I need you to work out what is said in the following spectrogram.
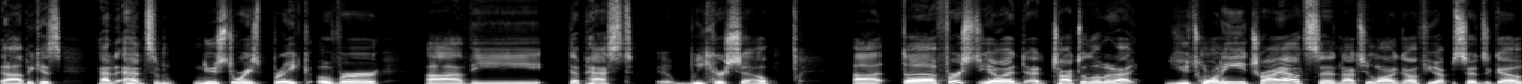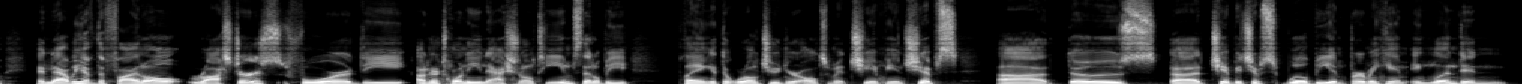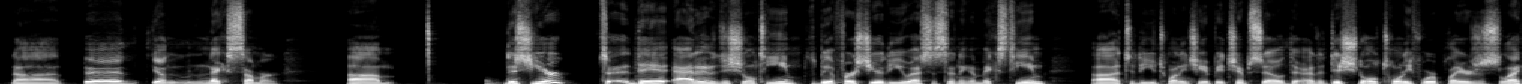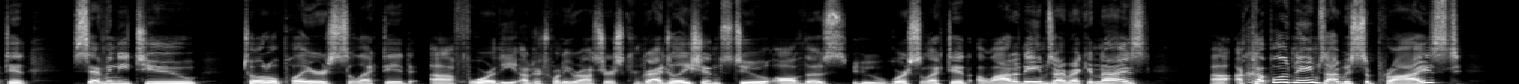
uh, because had had some news stories break over uh, the the past week or so. Uh, the first, you know, I, I talked a little bit about U20 tryouts uh, not too long ago, a few episodes ago, and now we have the final rosters for the under 20 national teams that'll be playing at the World Junior Ultimate Championships. Uh, those uh, championships will be in Birmingham, England, in uh, you know, next summer. Um, this year, they added an additional team. It'll be the first year the U.S. is sending a mixed team uh, to the U20 championship. So an additional 24 players are selected. 72 total players selected uh, for the under 20 rosters. Congratulations to all those who were selected. A lot of names I recognized. Uh, a couple of names I was surprised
